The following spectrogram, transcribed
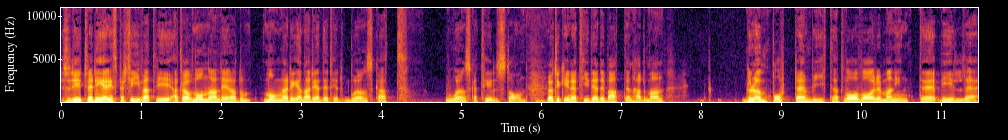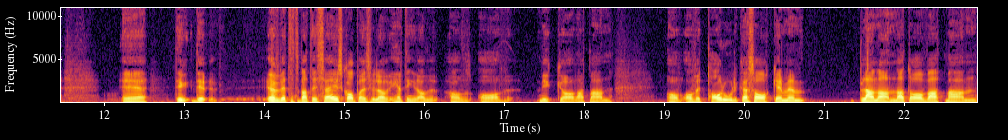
så det är ett värderingsperspektiv att vi, att vi av någon anledning att de många renar leder till ett oönskat, oönskat tillstånd. Mm. Jag tycker i den tidigare debatten hade man glömt bort den biten, att vad var det man inte ville? Eh, det, det, överbetesdebatten i Sverige skapades väl av, helt enkelt av, av, av mycket av att man av, av ett par olika saker, men bland annat av att man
